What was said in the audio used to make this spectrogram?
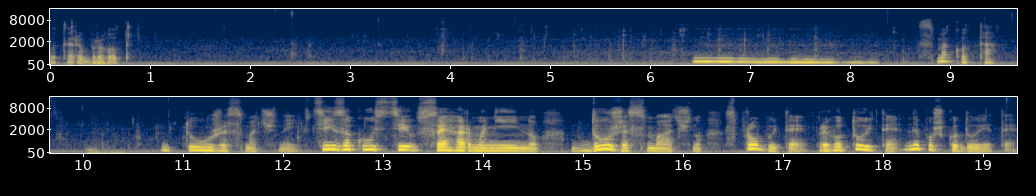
Бутерброд. Смакота. Дуже смачний. В цій закусці все гармонійно, дуже смачно. Спробуйте, приготуйте, не пошкодуєте.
